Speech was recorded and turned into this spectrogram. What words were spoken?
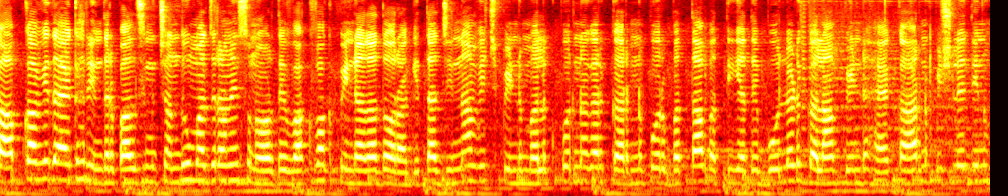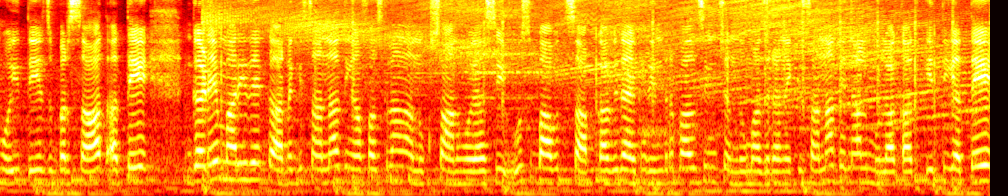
ਸਾਬਕਾ ਵਿਧਾਇਕ ਹਰਿੰਦਰਪਾਲ ਸਿੰਘ ਚੰਦੂ ਮਾਜਰਾ ਨੇ ਸਨੌਰ ਦੇ ਵੱਖ-ਵੱਖ ਪਿੰਡਾਂ ਦਾ ਦੌਰਾ ਕੀਤਾ, ਜਿਨ੍ਹਾਂ ਵਿੱਚ ਪਿੰਡ ਮਲਕਪੁਰ ਨਗਰ, ਕਰਨਪੁਰ, ਬੱਤਾਬੱਤੀ ਅਤੇ ਬੋਲੜ ਕਲਾਂ ਪਿੰਡ ਹੈ। ਕਾਰਨ ਪਿਛਲੇ ਦਿਨ ਹੋਈ ਤੇਜ਼ ਬਰਸਾਤ ਅਤੇ ਗੜੇਮਾਰੀ ਦੇ ਕਾਰਨ ਕਿਸਾਨਾਂ ਦੀਆਂ ਫਸਲਾਂ ਦਾ ਨੁਕਸਾਨ ਹੋਇਆ ਸੀ। ਉਸ ਬਾਬਤ ਸਾਬਕਾ ਵਿਧਾਇਕ ਹਰਿੰਦਰਪਾਲ ਸਿੰਘ ਚੰਦੂ ਮਾਜਰਾ ਨੇ ਕਿਸਾਨਾਂ ਦੇ ਨਾਲ ਮੁਲਾਕਾਤ ਕੀਤੀ ਅਤੇ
